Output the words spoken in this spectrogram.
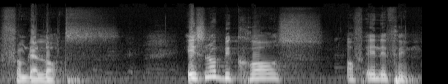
from the lot. It's not because of anything.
